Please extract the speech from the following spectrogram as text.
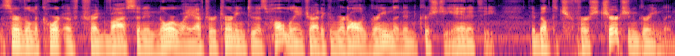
served on the court of Tryggvason in Norway. After returning to his homeland, he tried to convert all of Greenland into Christianity. They built the first church in Greenland.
